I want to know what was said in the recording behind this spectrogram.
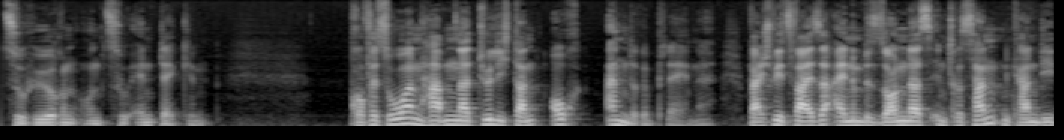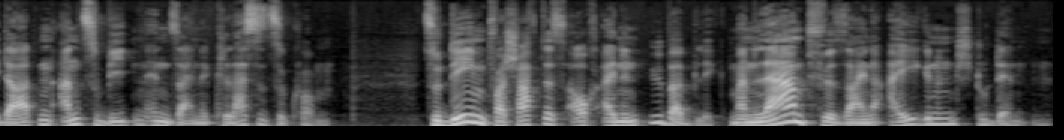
zu hören und zu entdecken. Professoren haben natürlich dann auch andere Pläne, beispielsweise einem besonders interessanten Kandidaten anzubieten, in seine Klasse zu kommen. Zudem verschafft es auch einen Überblick. Man lernt für seine eigenen Studenten.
